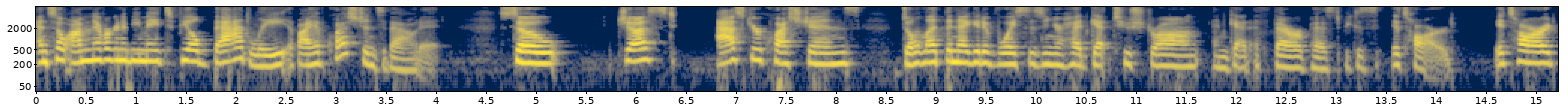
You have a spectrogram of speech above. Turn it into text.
And so I'm never going to be made to feel badly if I have questions about it. So just ask your questions don't let the negative voices in your head get too strong and get a therapist because it's hard. It's hard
